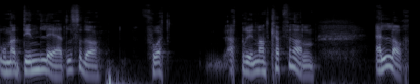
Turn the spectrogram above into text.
under din ledelse da, få et, at Bryne vant cupfinalen, eller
